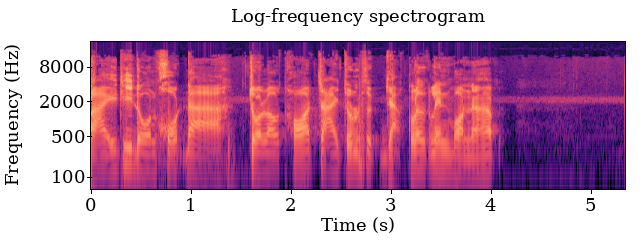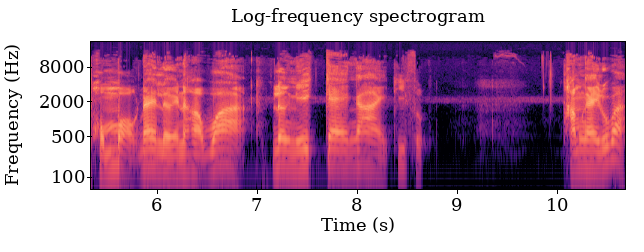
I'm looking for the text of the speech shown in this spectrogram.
ใครที่โดนโค้ดด่า จนเราท้อใจจนรู้สึกอยากเลิกเล่นบอลนะครับ ผมบอกได้เลยนะครับว่าเรื่องนี้แก้ง่ายที่สุดทำไงรู้ป่ะ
